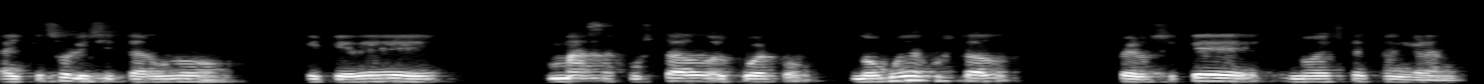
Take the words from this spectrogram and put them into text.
hay que solicitar uno que quede más ajustado al cuerpo, no muy ajustado, pero sí que no esté tan grande.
